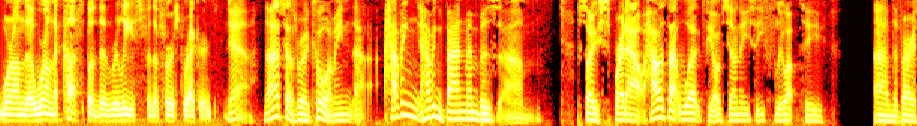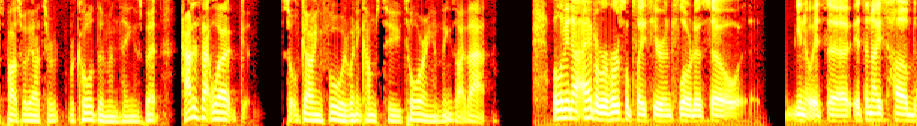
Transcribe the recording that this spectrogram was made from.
we're on the we're on the cusp of the release for the first record. Yeah, no, that sounds really cool. I mean, uh, having having band members um, so spread out, how has that worked for you? Obviously, I know you said you flew up to um, the various parts where they are to record them and things, but how does that work, sort of going forward when it comes to touring and things like that? Well, I mean, I have a rehearsal place here in Florida, so you know, it's a it's a nice hub.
